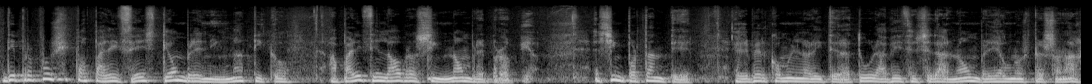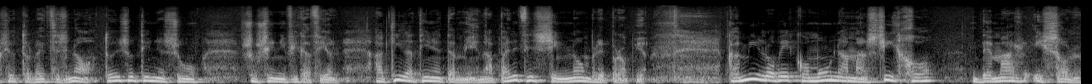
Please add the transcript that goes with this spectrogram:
De propósito aparece este hombre enigmático, aparece en la obra sin nombre propio. Es importante el ver cómo en la literatura a veces se da nombre a unos personajes, otras veces no. Todo eso tiene su, su significación. Aquí la tiene también, aparece sin nombre propio. Camilo lo ve como un amasijo de mar y sol,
